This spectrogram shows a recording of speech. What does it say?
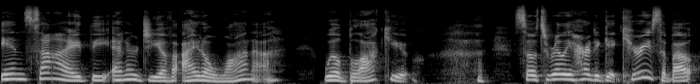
inside the energy of I don't wanna will block you. So it's really hard to get curious about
